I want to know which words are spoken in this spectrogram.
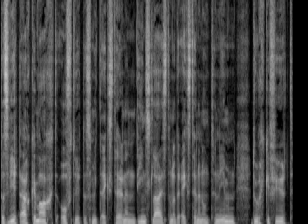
Das wird auch gemacht. Oft wird das mit externen Dienstleistern oder externen Unternehmen durchgeführt.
